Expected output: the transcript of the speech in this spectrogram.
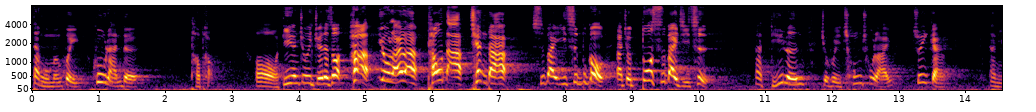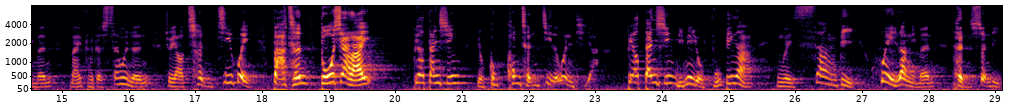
但我们会忽然的逃跑。哦，敌人就会觉得说：“哈，又来了，讨打、欠打，失败一次不够，那就多失败几次。”那敌人就会冲出来追赶，那你们埋伏的三万人就要趁机会把城夺下来。不要担心有攻空城计的问题啊，不要担心里面有伏兵啊，因为上帝会让你们很顺利。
